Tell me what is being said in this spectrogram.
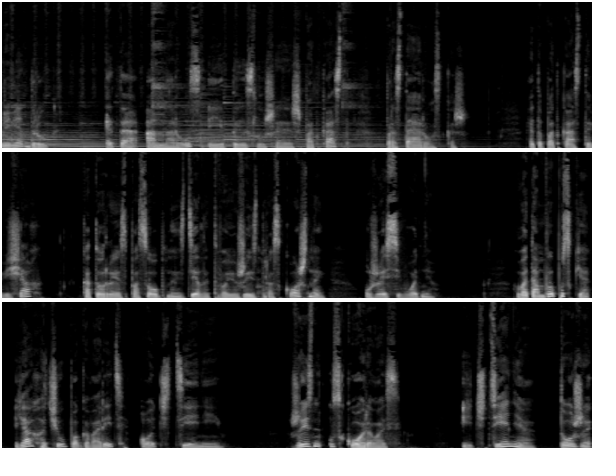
Привет, друг! Это Анна Рус, и ты слушаешь подкаст «Простая роскошь». Это подкаст о вещах, которые способны сделать твою жизнь роскошной уже сегодня. В этом выпуске я хочу поговорить о чтении. Жизнь ускорилась, и чтение тоже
